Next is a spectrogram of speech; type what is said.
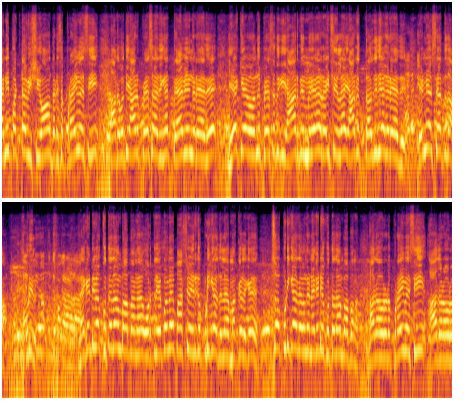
தனிப்பட்ட விஷயம். தட் இஸ் அ ப்ரைவசி அதை பற்றி யாரும் பேசாதீங்க. தேவையும் கிடையாது. ஏகே வந்து பேசுறதுக்கு யாருக்குமே ரைட்ஸ் இல்லை. யாருக்கும் தகுதியாக கிடையாது. என்னையும் சேர்த்து தான் புரியல நெகட்டிவாக குத்த தான் பார்ப்பாங்க. ஒருத்தர் எப்பவுமே பாசிட்டிவ் இருக்க பிடிக்காதுல்ல மக்களுக்கு? ஸோ பிடிக்காதவங்க நெகட்டிவ் குத்த தான் பார்ப்பாங்க. அது அவரோட ப்ரைவசி அதோட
